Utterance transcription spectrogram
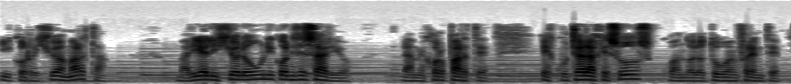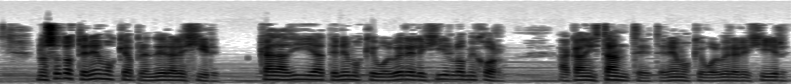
y corrigió a Marta? María eligió lo único necesario, la mejor parte, escuchar a Jesús cuando lo tuvo enfrente. Nosotros tenemos que aprender a elegir. Cada día tenemos que volver a elegir lo mejor. A cada instante tenemos que volver a elegir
